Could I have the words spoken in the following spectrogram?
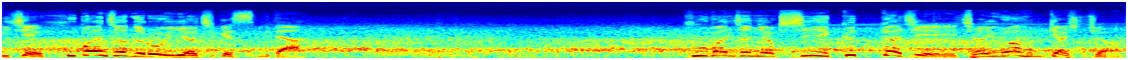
이제 후반전으로 이어지겠습니다. 후반전 역시 끝까지 저희와 함께 하시죠.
